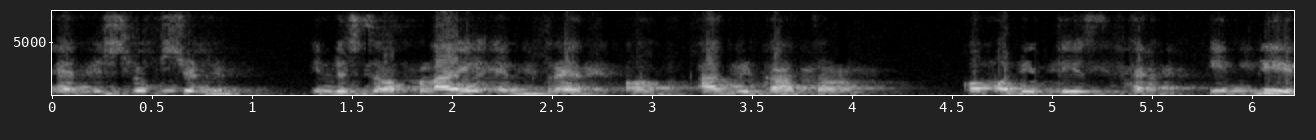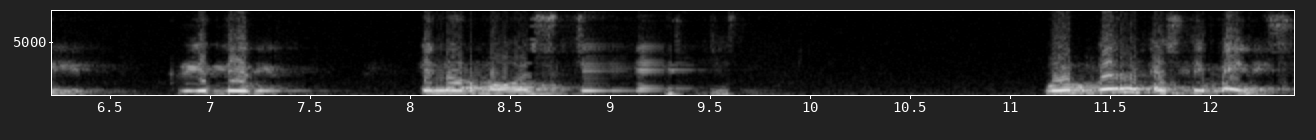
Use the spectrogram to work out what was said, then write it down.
and disruption in the supply and trade of agricultural commodities have indeed created enormous changes. Gordon estimates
